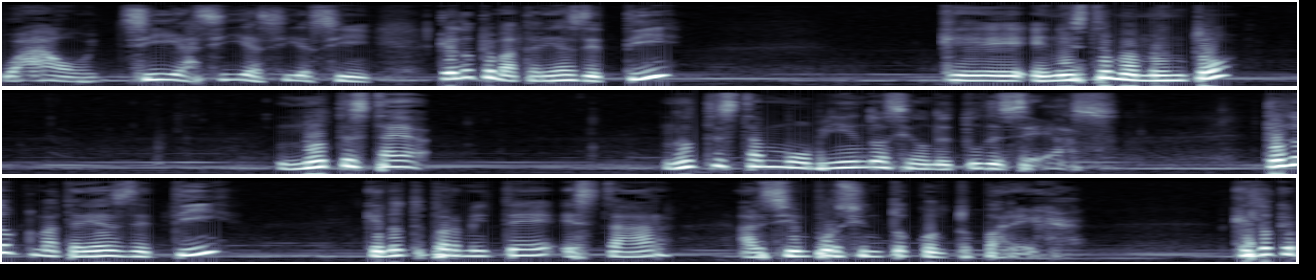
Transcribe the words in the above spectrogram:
¡Wow! Sí, así, así, así. ¿Qué es lo que matarías de ti que en este momento no te está no te está moviendo hacia donde tú deseas? ¿Qué es lo que matarías de ti que no te permite estar al 100% con tu pareja? ¿Qué es lo que,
